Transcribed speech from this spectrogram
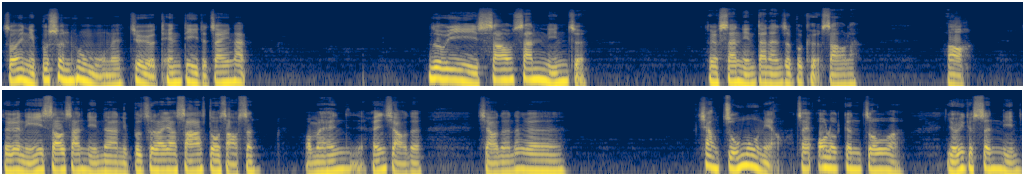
所以你不顺父母呢，就有天地的灾难。入意烧山林者，这个山林当然是不可烧了。哦，这个你一烧山林呢，你不知道要杀多少生。我们很很小的小的那个，像啄木鸟，在俄勒根州啊，有一个森林，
